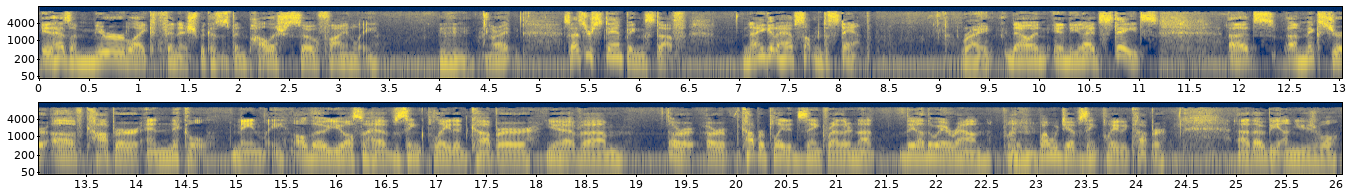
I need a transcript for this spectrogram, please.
it has a mirror like finish because it's been polished so finely. Mm-hmm. right, so that's your stamping stuff. Now you got to have something to stamp. Right. Now, in, in the United States, uh, it's a mixture of copper and nickel mainly. Although you also have zinc plated copper, you have um, or or copper plated zinc rather, not the other way around. Why, why would you have zinc plated copper? Uh, that would be unusual.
